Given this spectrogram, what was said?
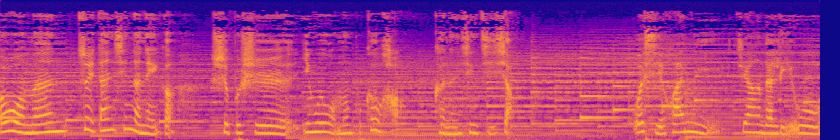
而我们最担心的那个，是不是因为我们不够好？可能性极小。我喜欢你这样的礼物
